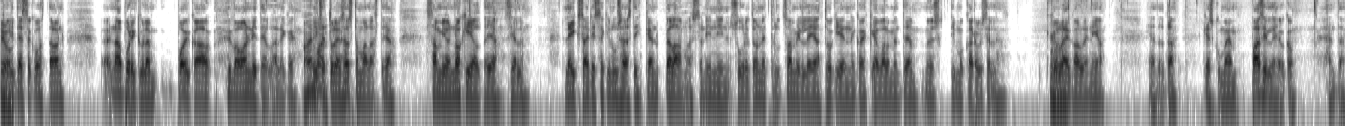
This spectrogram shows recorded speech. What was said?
Joo. toki tässä kohtaa on ä, naapurikylän poikaa hyvä onnitella. Eli Aivan. itse tulen Sastamalasta ja Sami on Nokialta ja siellä Lakesidessakin useasti käynyt pelaamassa, niin, niin suuret onnittelut Samille ja toki ennen kaikkea valmentaja myös Timo Karviselle Kyllä. kollegalleni ja, ja tota, Keskumäen Pasille, joka häntä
